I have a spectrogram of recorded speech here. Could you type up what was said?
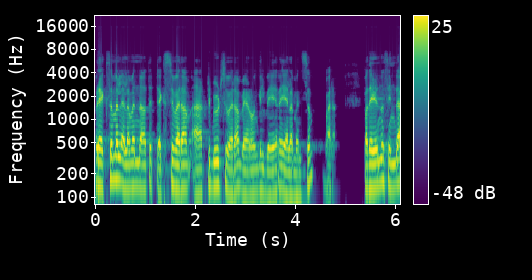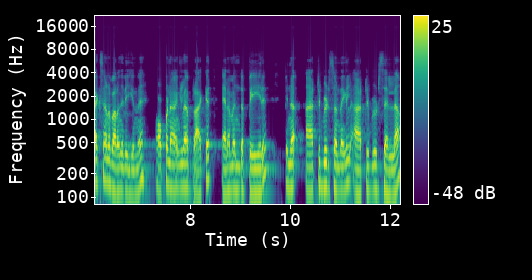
ഒരു എക്സ് എം എൽ എലമെന്റിനകത്ത് ടെക്സ്റ്റ് വരാം ആട്രിബ്യൂട്ട്സ് വരാം വേണമെങ്കിൽ വേറെ എലമെന്റ്സും വരാം. അപ്പൊ അത് എഴുതുന്ന സിൻഡാക്സ് ആണ് പറഞ്ഞിരിക്കുന്നത്. ഓപ്പൺ ആംഗുലർ ബ്രാക്കറ്റ് എലമെന്റ് പേര് പിന്നെ ആട്രിബ്യൂട്ട്സ് ഉണ്ടെങ്കിൽ ആട്രിബ്യൂട്ട്സ് എല്ലാം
